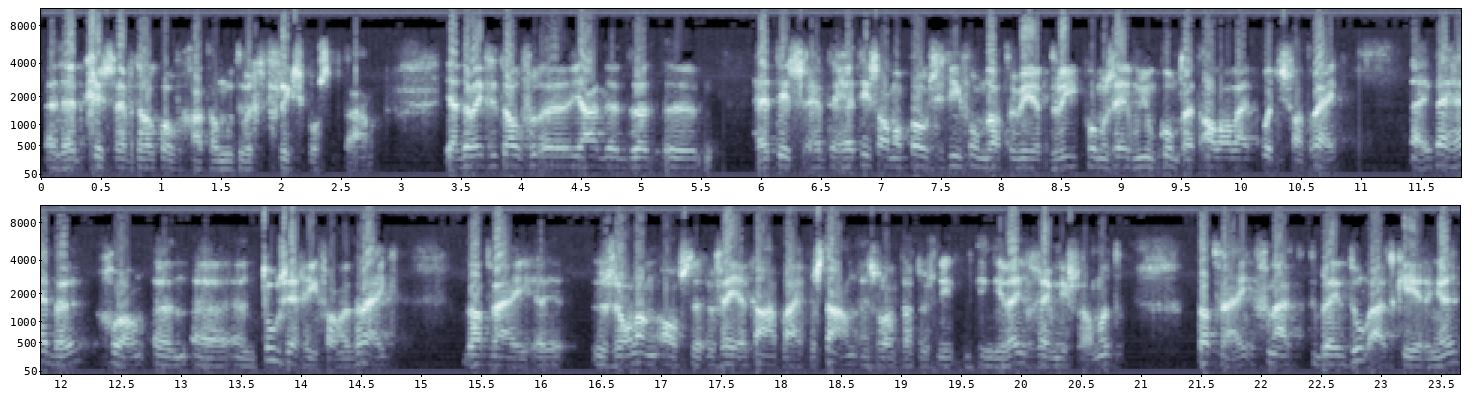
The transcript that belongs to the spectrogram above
en gisteren hebben we het er ook over gehad, dan moeten we frictiekosten betalen. Ja, dan heeft het over, uh, ja, het, is, het, het is allemaal positief omdat er weer 3,7 miljoen komt uit allerlei potjes van het Rijk. Nee, wij hebben gewoon een, uh, een toezegging van het Rijk dat wij, uh, zolang als de VRK blijft bestaan, en zolang dat dus niet in die regelgeving is veranderd, dat wij vanuit de brede doeluitkeringen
